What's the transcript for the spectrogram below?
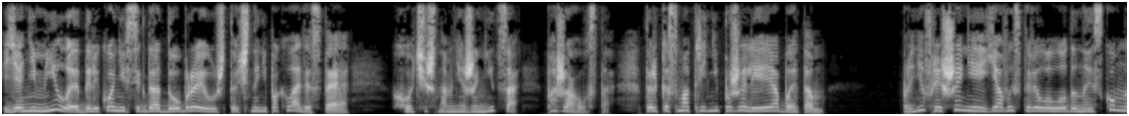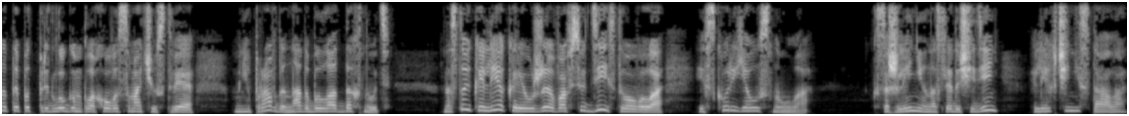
Я не милая, далеко не всегда добрая и уж точно не покладистая. Хочешь на мне жениться? Пожалуйста. Только смотри, не пожалей об этом. Приняв решение, я выставила Лодана из комнаты под предлогом плохого самочувствия. Мне правда надо было отдохнуть. Настойка лекаря уже вовсю действовала, и вскоре я уснула. К сожалению, на следующий день Легче не стало.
